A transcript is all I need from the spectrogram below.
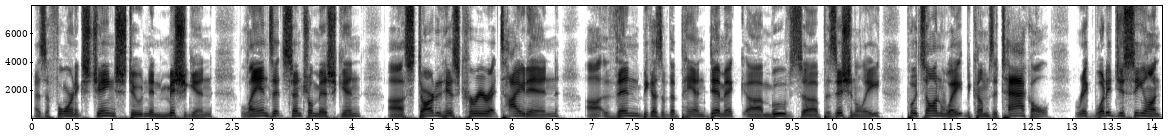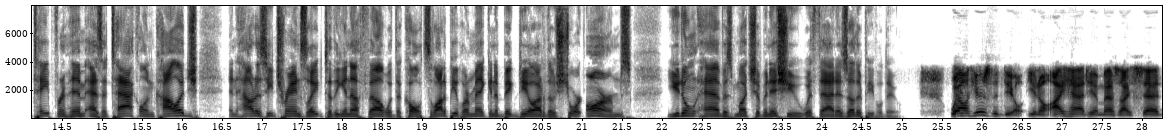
as a foreign exchange student in Michigan, lands at Central Michigan, uh, started his career at tight end, uh, then, because of the pandemic, uh, moves positionally, puts on weight, becomes a tackle. Rick, what did you see on tape from him as a tackle in college, and how does he translate to the NFL with the Colts? A lot of people are making a big deal out of those short arms. You don't have as much of an issue with that as other people do. Well, here's the deal. You know, I had him, as I said,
